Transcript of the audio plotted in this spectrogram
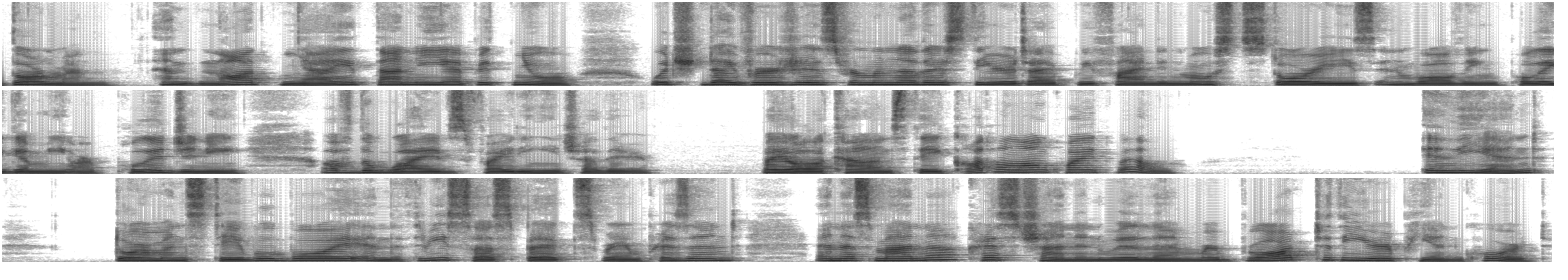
Dorman and not Nyai Tan Iepit which diverges from another stereotype we find in most stories involving polygamy or polygyny of the wives fighting each other. By all accounts, they got along quite well. In the end, Dorman's stable boy and the three suspects were imprisoned, and Asmana, Christian, and Willem were brought to the European court.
